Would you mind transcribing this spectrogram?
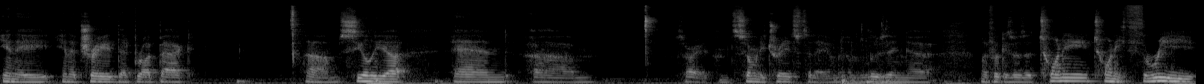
in a in a trade that brought back um, Celia and um, sorry, so many trades today. I'm, I'm losing uh, my focus. It was a 2023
